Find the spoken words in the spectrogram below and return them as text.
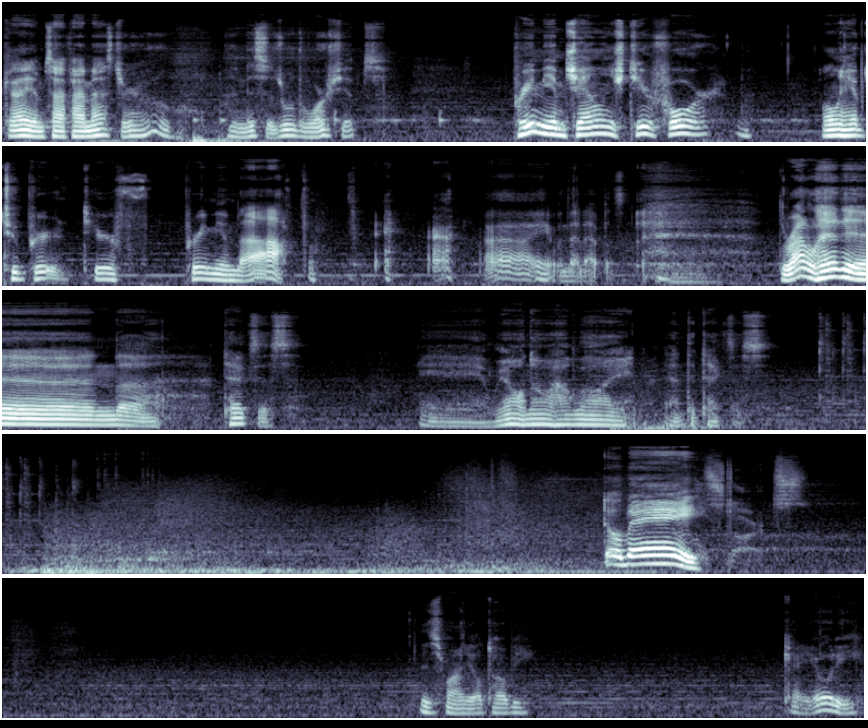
back. I am SyFy Master. Oh, and this is World of Warships. Premium Challenge Tier 4. Only have two per Tier Premium. Ah! I hate when that happens. The Rattlehead in uh, Texas. And we all know how well I at the Texas. Toby! Starts. This is one, Toby. Coyote.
